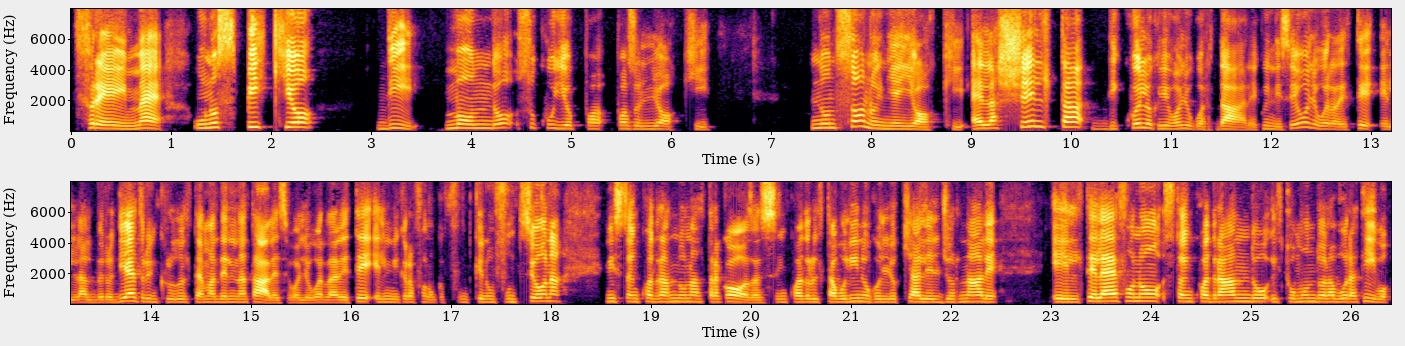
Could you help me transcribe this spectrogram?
frame, è uno spicchio di mondo su cui io po- poso gli occhi. Non sono i miei occhi, è la scelta di quello che io voglio guardare. Quindi se io voglio guardare te e l'albero dietro, includo il tema del Natale, se voglio guardare te e il microfono che, fun- che non funziona, mi sto inquadrando un'altra cosa. Se inquadro il tavolino con gli occhiali e il giornale e il telefono, sto inquadrando il tuo mondo lavorativo.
